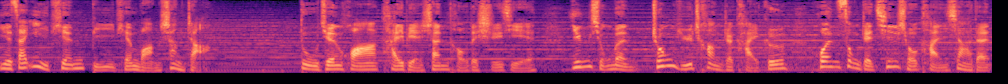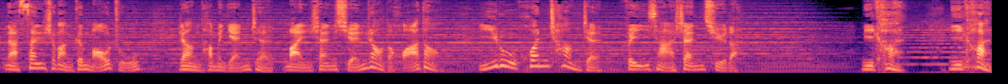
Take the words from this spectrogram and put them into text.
也在一天比一天往上涨。杜鹃花开遍山头的时节，英雄们终于唱着凯歌，欢送着亲手砍下的那三十万根毛竹，让他们沿着满山旋绕的华道。一路欢唱着飞下山去了。你看，你看，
